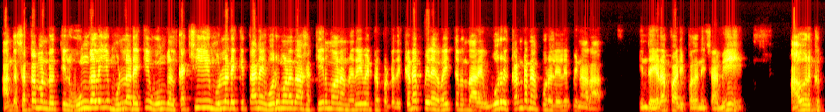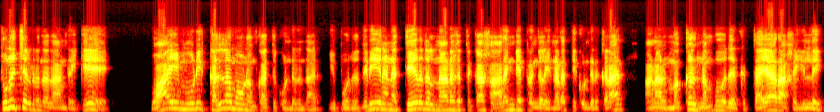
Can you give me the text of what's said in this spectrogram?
அந்த சட்டமன்றத்தில் உங்களையும் உள்ளடக்கி உங்கள் கட்சியையும் உள்ளடக்கித்தானே ஒருமனதாக தீர்மானம் நிறைவேற்றப்பட்டது. கிடப்பில வைத்திருந்தாரே ஒரு கண்டன குரல் எழுப்பினாரா? இந்த எடப்பாடி பழனிசாமி அவருக்கு துணிச்சல் இருந்ததா அன்றைக்கு. வாய் மூடி கள்ள மௌனம் காத்து கொண்டிருந்தார். இப்போது திடீரென தேர்தல் நாடகத்துக்காக அரங்கேற்றங்களை நடத்தி கொண்டிருக்கிறார். ஆனால் மக்கள் நம்புவதற்கு தயாராக இல்லை.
